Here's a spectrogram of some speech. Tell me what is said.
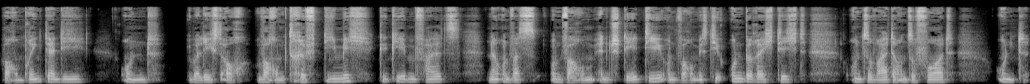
warum bringt er die und überlegst auch, warum trifft die mich gegebenenfalls, ne, und was und warum entsteht die und warum ist die unberechtigt und so weiter und so fort. Und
